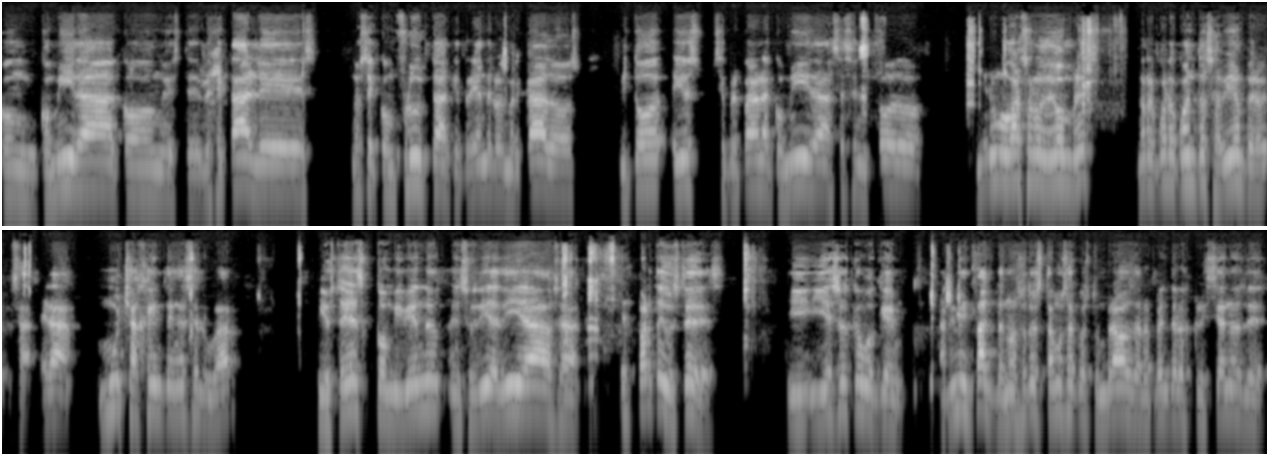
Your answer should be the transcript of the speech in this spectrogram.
con comida, con este, vegetales, no sé, con fruta que traían de los mercados. Y todo, ellos se preparan la comida, se hacen todo. Y era un hogar solo de hombres, no recuerdo cuántos habían, pero o sea, era mucha gente en ese lugar y ustedes conviviendo en su día a día, o sea, es parte de ustedes. Y, y, eso es como que a mí me impacta, Nosotros estamos acostumbrados de repente los cristianos de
